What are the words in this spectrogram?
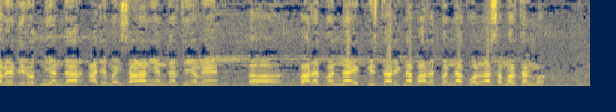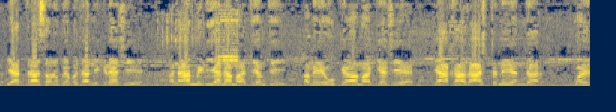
અમે વિરોધની અંદર, આજે મહેસાણાની અંદરથી અમે ભારત બંધના એકવીસ તારીખના ભારત બંધના કોલના સમર્થનમાં યાત્રા સ્વરૂપે બધા નીકળ્યા છીએ અને આ મીડિયાના માધ્યમથી અમે એવું કહેવા માંગીએ છીએ કે આખા રાષ્ટ્રની અંદર કોઈ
